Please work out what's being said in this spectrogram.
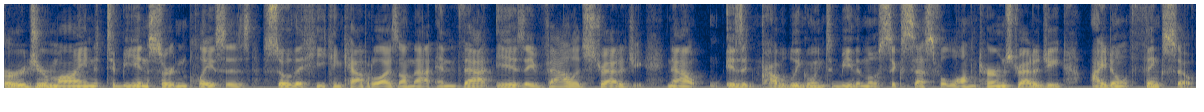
urge your mind to be in certain places so that he can capitalize on that. And that is a valid strategy. Now, is it probably going to be the most successful long term strategy? I don't think so.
